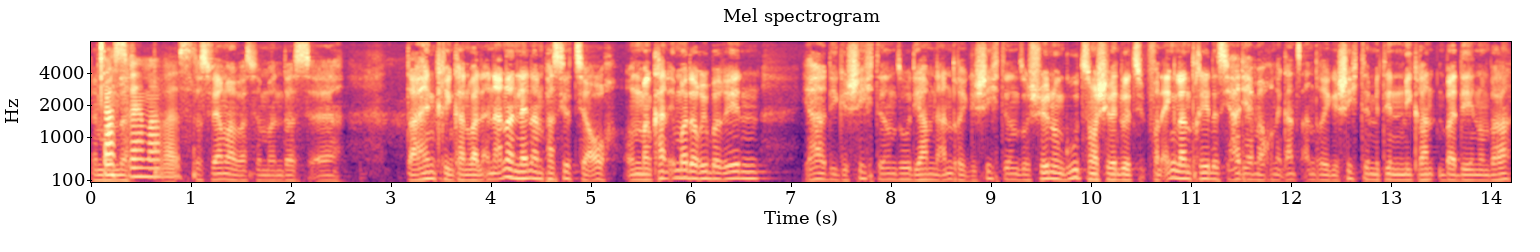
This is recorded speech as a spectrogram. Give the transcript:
das wäre mal was. Das wäre mal was, wenn man das äh, dahin kriegen kann, weil in anderen Ländern passiert es ja auch. Und man kann immer darüber reden, ja, die Geschichte und so, die haben eine andere Geschichte und so, schön und gut. Zum Beispiel, wenn du jetzt von England redest, ja, die haben ja auch eine ganz andere Geschichte mit den Migranten bei denen und war.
